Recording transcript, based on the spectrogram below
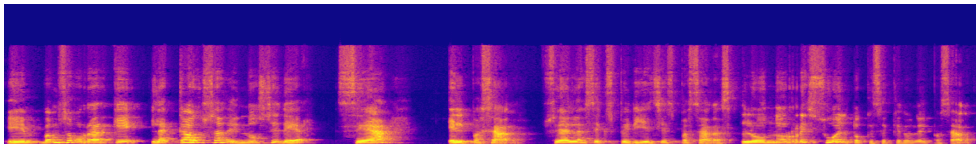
Eh, vamos a borrar que la causa de no ceder sea el pasado sean las experiencias pasadas, lo no resuelto que se quedó en el pasado,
